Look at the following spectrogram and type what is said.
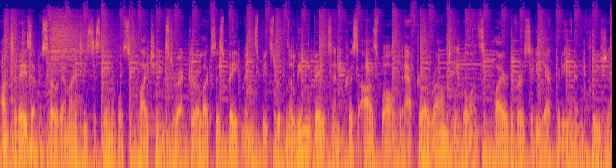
On today's episode, MIT Sustainable Supply Chains Director Alexis Bateman speaks with Nalini Bates and Chris Oswald after a roundtable on supplier diversity, equity, and inclusion.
